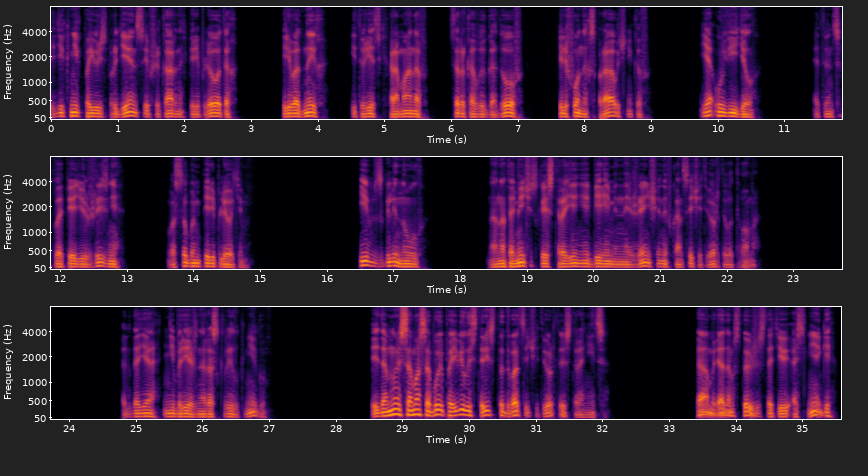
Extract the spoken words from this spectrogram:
среди книг по юриспруденции в шикарных переплетах, переводных и турецких романов сороковых годов, телефонных справочников, я увидел эту энциклопедию жизни в особом переплете и взглянул на анатомическое строение беременной женщины в конце четвертого тома. Когда я небрежно раскрыл книгу, передо мной сама собой появилась 324-я страница. Там, рядом с той же статьей о снеге,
